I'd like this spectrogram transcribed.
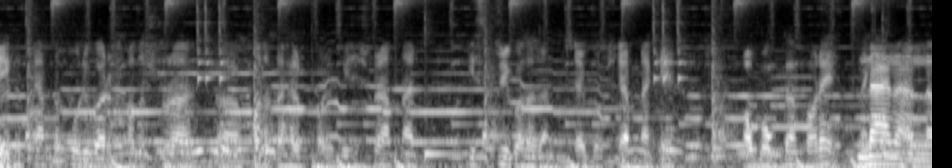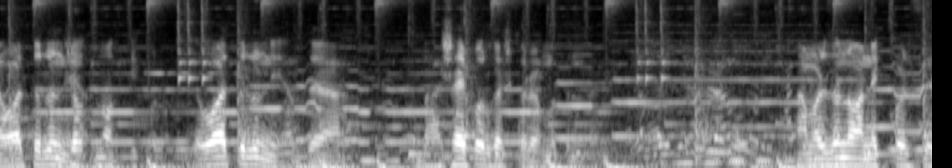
এই ক্ষেত্রে আপনার পরিবারের সদস্যরা কতটা হেল্প করে? বিশেষ করে আপনার স্ত্রীর কথা জানতে চাইব। সে আপনাকে অবজ্ঞা করে না না না অতুলনীয়। যত্ন অতুলনীয় যা ভাষায় প্রকাশ করার মতন না। আমার জন্য অনেক করছে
